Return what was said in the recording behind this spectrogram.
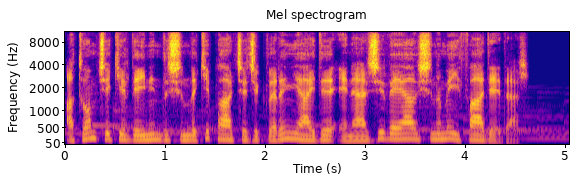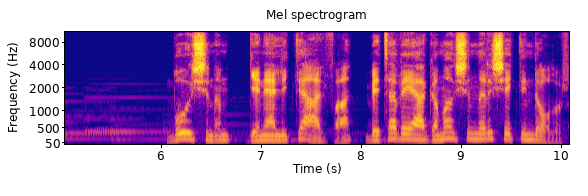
atom çekirdeğinin dışındaki parçacıkların yaydığı enerji veya ışınımı ifade eder. Bu ışınım, genellikle alfa, beta veya gama ışınları şeklinde olur.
